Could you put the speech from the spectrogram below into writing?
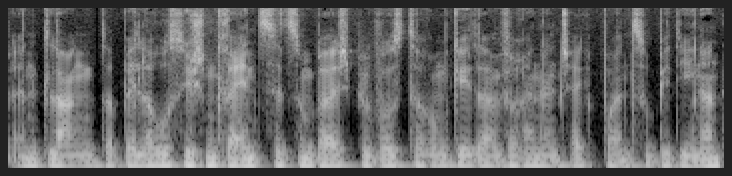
entlang der belarussischen Grenze zum Beispiel, wo es darum geht, einfach einen Checkpoint zu bedienen,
